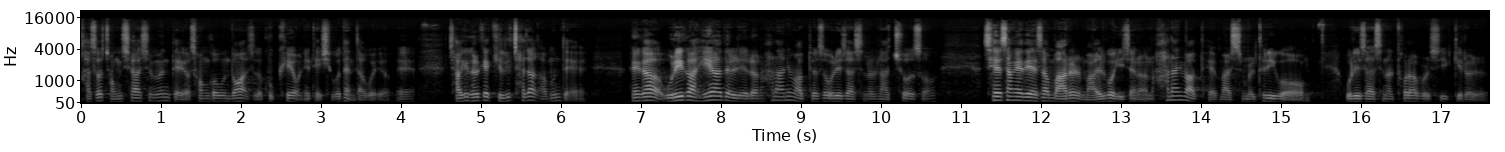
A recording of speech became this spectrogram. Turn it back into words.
가서 정치하시면 돼요. 선거 운동하셔서 국회의원이 되시고 된다고요. 예. 자기 그렇게 길 찾아가면 돼. 그러니까 우리가 해야 될 일은 하나님 앞에서 우리 자신을 낮추어서 세상에 대해서 말을 말고 이제는 하나님 앞에 말씀을 드리고 우리 자신을 돌아볼 수 있기를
